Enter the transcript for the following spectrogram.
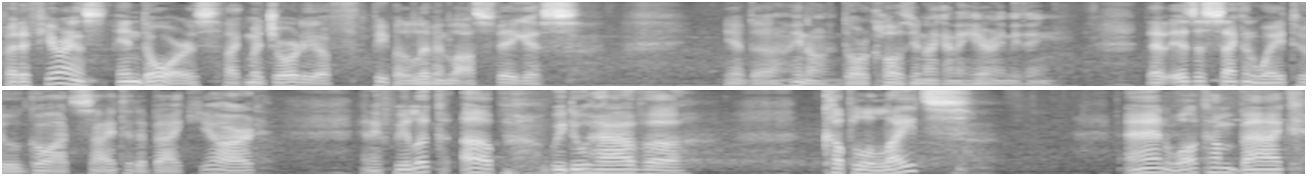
But if you're in, indoors like majority of people live in Las Vegas you have the you know door closed you're not gonna hear anything. That is a second way to go outside to the backyard. And if we look up we do have a couple of lights and welcome back.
